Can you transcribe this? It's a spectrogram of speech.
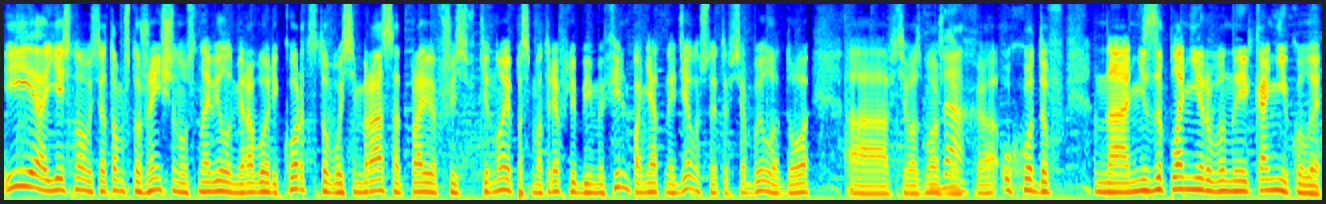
И э, есть новость о том, что женщина установила мировой рекорд 108 раз, отправившись в кино и посмотрев любимый фильм. Понятное дело, что это все было до а, всевозможных а, уходов на незапланированные каникулы.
